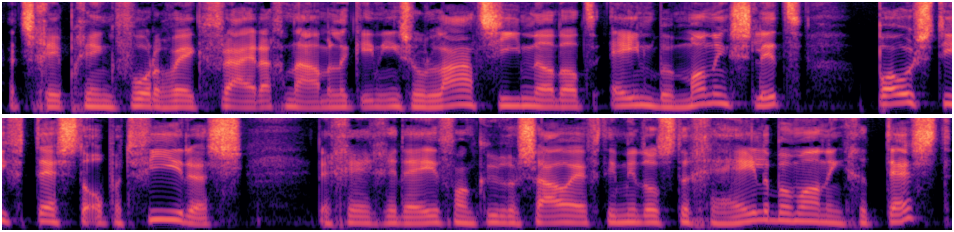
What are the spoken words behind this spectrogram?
Het schip ging vorige week vrijdag namelijk in isolatie nadat één bemanningslid positief testte op het virus. De GGD van Curaçao heeft inmiddels de gehele bemanning getest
